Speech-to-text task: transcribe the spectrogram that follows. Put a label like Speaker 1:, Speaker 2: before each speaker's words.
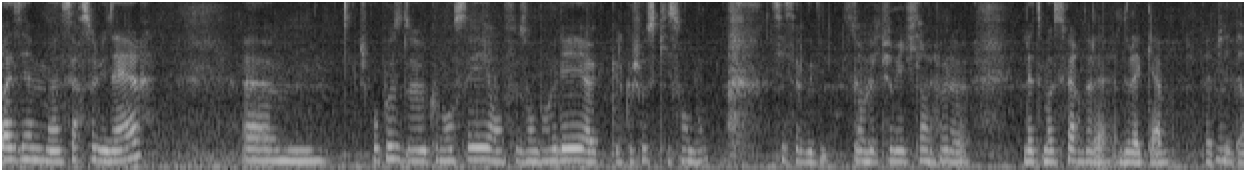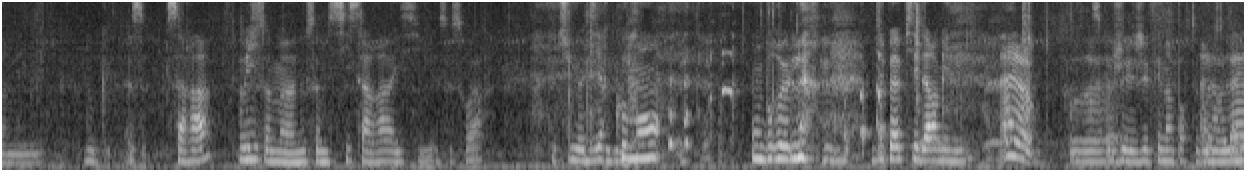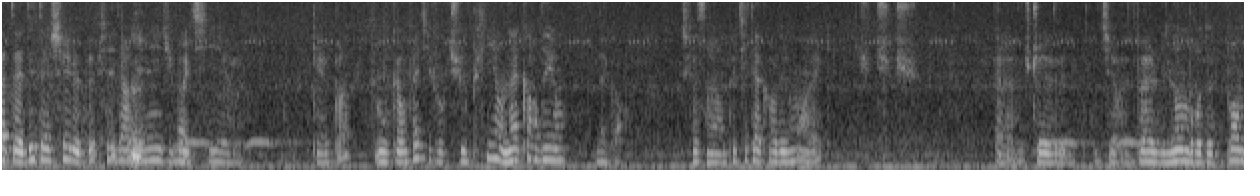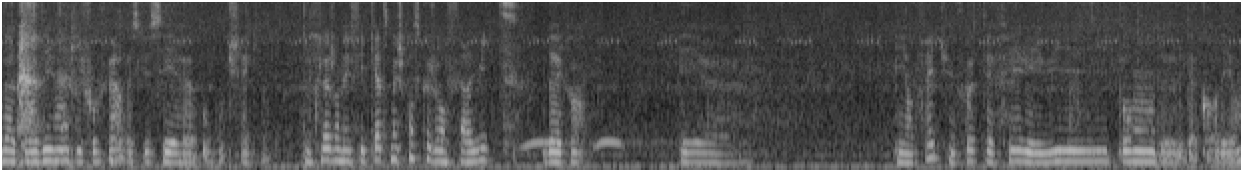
Speaker 1: troisième cerceau lunaire. Euh, je propose de commencer en faisant brûler euh, quelque chose qui sent bon, si ça vous dit, histoire de purifier un peu l'atmosphère de la, de la cave.
Speaker 2: Papier
Speaker 1: Mm.
Speaker 2: d'Arménie.
Speaker 1: Donc, S- Sarah,
Speaker 2: Oui.
Speaker 1: nous, sommes, euh, nous sommes six Sarah ici euh, ce soir. Peux-tu me dire comment on brûle du papier d'Arménie?
Speaker 2: Alors, pour,
Speaker 1: Parce que
Speaker 2: euh,
Speaker 1: j'ai fait n'importe quoi.
Speaker 2: alors là, tu as détaché le papier d'Arménie du
Speaker 1: Oui.
Speaker 2: Euh. Donc en fait, il faut que tu le plies en accordéon.
Speaker 1: D'accord.
Speaker 2: Tu fasses un petit accordéon avec. Euh, je te dirai pas le nombre de bandes d'accordéon qu'il faut faire parce que c'est euh, au goût de chacun.
Speaker 1: Donc là, j'en ai fait 4, mais je pense que je vais en faire 8.
Speaker 2: D'accord. Et, euh, et en fait, une fois que tu as fait les 8 bandes d'accordéon,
